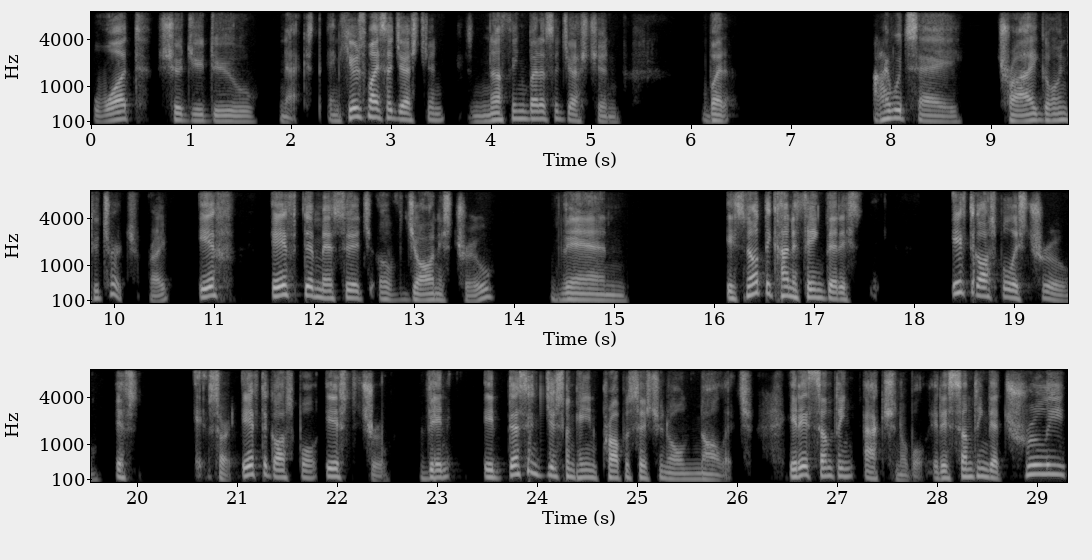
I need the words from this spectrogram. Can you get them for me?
What should you do next? And here's my suggestion it's nothing but a suggestion, but I would say try going to church, right? If if the message of John is true, then it's not the kind of thing that is if the gospel is true, if sorry, if the gospel is true, then it doesn't just contain propositional knowledge. It is something actionable. It is something that truly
